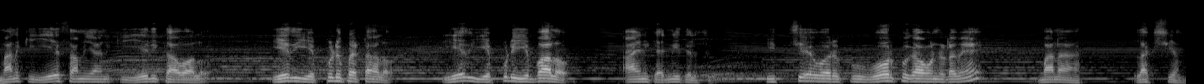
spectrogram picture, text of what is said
మనకి ఏ సమయానికి ఏది కావాలో ఏది ఎప్పుడు పెట్టాలో ఏది ఎప్పుడు ఇవ్వాలో ఆయనకి అన్నీ తెలుసు. ఇచ్చే వరకు ఓర్పుగా ఉండడమే మన లక్ష్యం.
